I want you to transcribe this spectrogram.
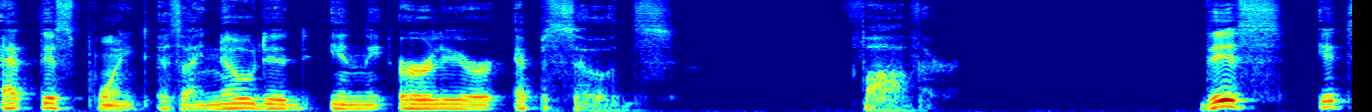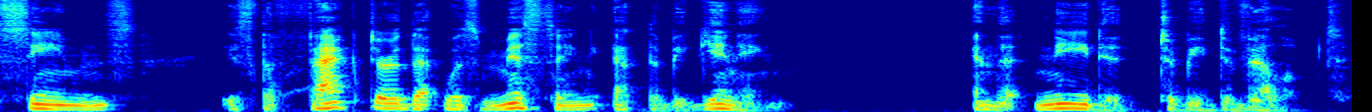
at this point, as I noted in the earlier episodes, Father. This, it seems, is the factor that was missing at the beginning and that needed to be developed.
